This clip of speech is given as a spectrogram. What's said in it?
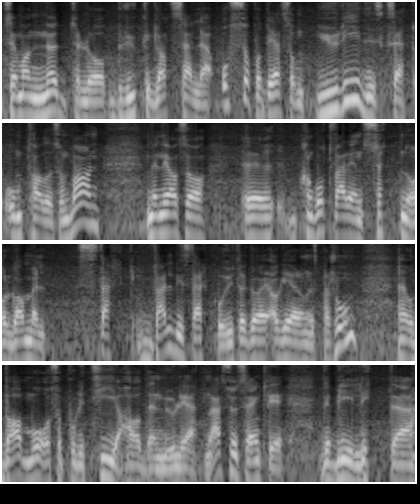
så er man nødt til å bruke glattcelle, også på det som juridisk sett omtales som barn, men det altså, eh, kan godt være en 17 år gammel sterk, veldig sterk og utagerende person. Eh, og Da må også politiet ha den muligheten. Jeg syns egentlig det blir litt eh,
